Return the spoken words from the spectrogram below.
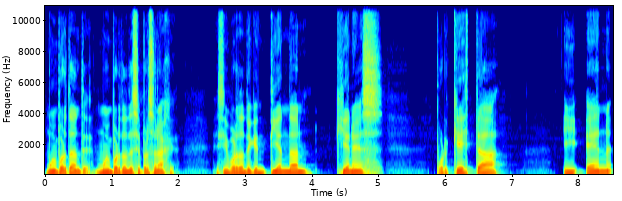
Muy importante, muy importante ese personaje. Es importante que entiendan quién es, por qué está. Y en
